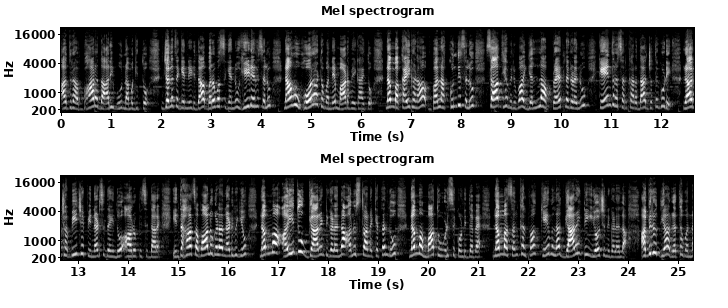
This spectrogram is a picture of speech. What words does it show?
ಅದರ ಭಾರದ ಅರಿವು ನಮಗಿತ್ತು. ಜನತೆಗೆ ನೀಡಿದ ಭರವಸೆಯನ್ನು ಈಡೇರಿಸಲು ನಾವು ಹೋರಾಟವನ್ನೇ ಮಾಡಬೇಕಾಯಿತು. ನಮ್ಮ ಕೈಗಳ ಬಲ ಕುಂದಿಸಲು ಸಾಧ್ಯವಿರುವ ಎಲ್ಲ ಪ್ರಯತ್ನಗಳನ್ನು ಕೇಂದ್ರ ಸರ್ಕಾರದ ಜೊತೆಗೂಡಿ ರಾಜ್ಯ ಬಿಜೆಪಿ ನಡೆಸಿದೆ ಎಂದು ಆರೋಪಿಸಿದ್ದಾರೆ. ಇಂತಹ ಸವಾಲುಗಳ ನಡುವೆಯೂ ನಮ್ಮ ಐದು ಗ್ಯಾರಂಟಿಗಳನ್ನು ಅನುಷ್ಠಾನಕ್ಕೆ ತಂದು ನಮ್ಮ ಮಾತು ಉಳಿಸಿಕೊಂಡಿದ್ದೇವೆ. ನಮ್ಮ ಸಂಕಲ್ಪ ಕೇವಲ ಗ್ಯಾರಂಟಿ ಯೋಜನೆಗಳಲ್ಲ. ಅಭಿವೃದ್ಧಿಯ ರಥವನ್ನ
